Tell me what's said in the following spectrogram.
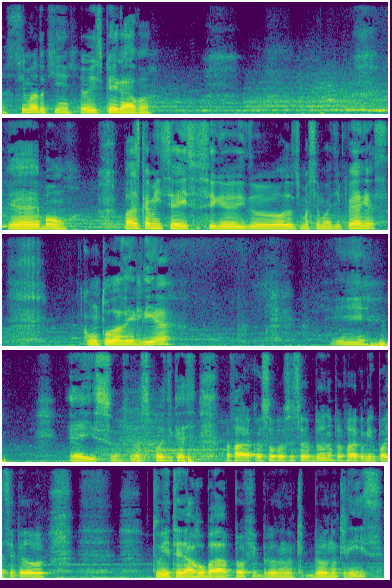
acima do que eu esperava. É bom, basicamente é isso, seguindo as últimas semanas de férias, com toda alegria. E é isso. Nosso podcast. Para falar que eu sou o professor Bruno, para falar comigo pode ser pelo Twitter, arroba. Bruno, Bruno Cris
